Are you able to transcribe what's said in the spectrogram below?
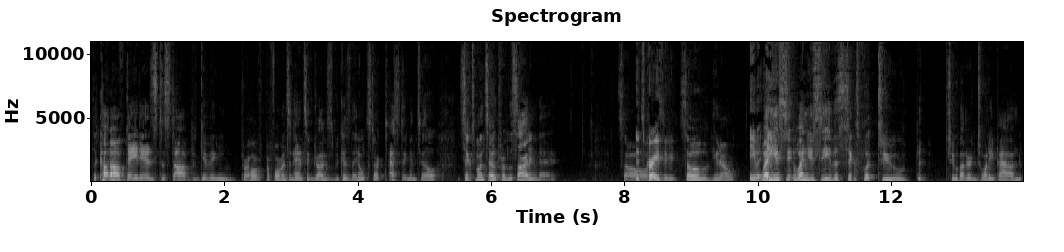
the cutoff date is to stop giving performance enhancing drugs because they don't start testing until six months out from the signing day. So it's crazy. So you know Even- when even- you see when you see the six foot two, two hundred and twenty pound.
